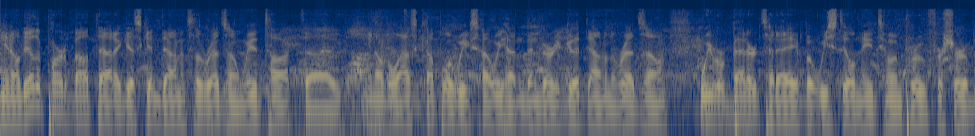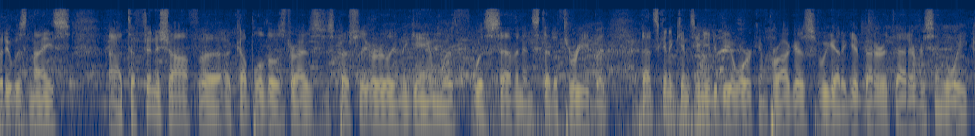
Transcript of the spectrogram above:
you know, the other part about that, I guess, getting down into the red zone, we had talked, uh, you know, the last couple of weeks how we hadn't been very good down in the red zone. We were better today, but we still need to improve for sure. But it was nice uh, to finish off a, a, couple of those drives, especially early in the game, with, with seven instead of three. But that's going to continue to be a work in progress. We got to get better at that every single week.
